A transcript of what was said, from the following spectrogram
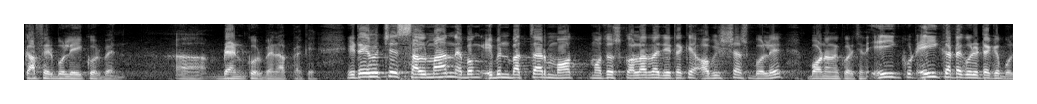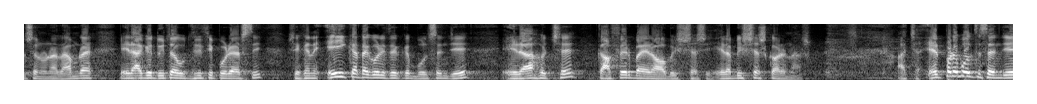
কাফের বলে এই করবেন। ব্র্যান্ড করবেন আপনাকে। এটাই হচ্ছে সালমান এবং ইবেন বাত্তার মত মত স্কলাররা যেটাকে অবিশ্বাস বলে বর্ণনা করেছেন। এই এই ক্যাটাগরিটাকে বলছেন ওনারা। আমরা এর আগে দুইটা উদ্ধৃতি পড়ে আসছি। সেখানে এই ক্যাটাগরি থেকে বলছেন যে এরা হচ্ছে কাফের বা এরা অবিশ্বাসী। এরা বিশ্বাস করে না। আচ্ছা এরপরে বলতেছেন যে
